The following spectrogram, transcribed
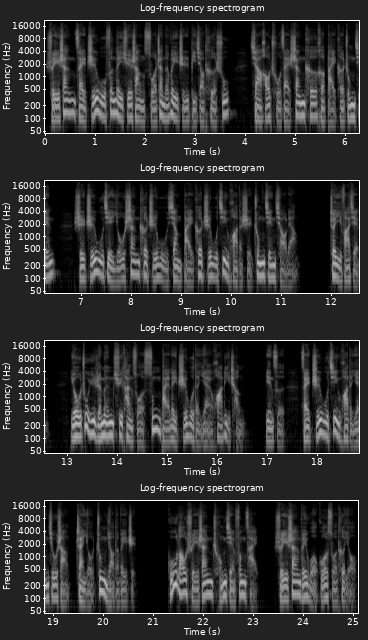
水杉在植物分类学上所占的位置比较特殊，恰好处在山科和百科中间，使植物界由山科植物向百科植物进化的是中间桥梁。这一发现有助于人们去探索松柏类植物的演化历程，因此在植物进化的研究上占有重要的位置。古老水杉重现风采，水杉为我国所特有，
